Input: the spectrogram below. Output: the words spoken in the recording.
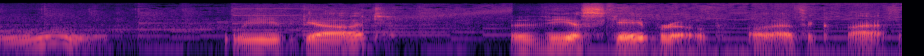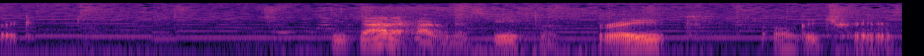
Ooh. We've got the Escape Rope. Oh, that's a classic, We gotta have an escape rope. right? All good trainers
